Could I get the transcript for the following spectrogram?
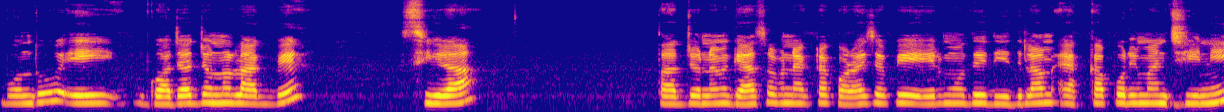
বন্ধু, এই গজার জন্য লাগবে শিরা। তার জন্য আমি গ্যাস ওভেনে একটা কড়াই চাপিয়ে এর মধ্যে দিয়ে দিলাম এক কাপ পরিমাণ চিনি।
